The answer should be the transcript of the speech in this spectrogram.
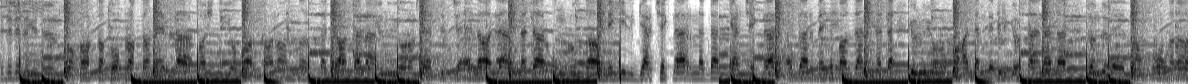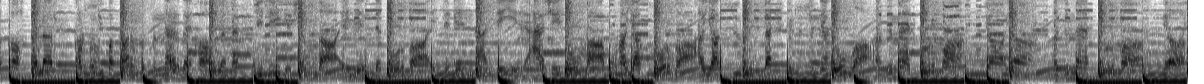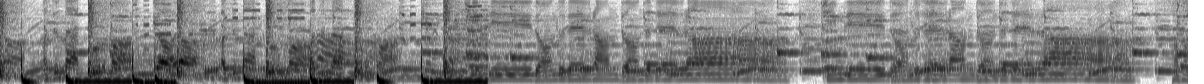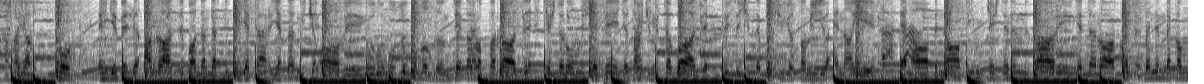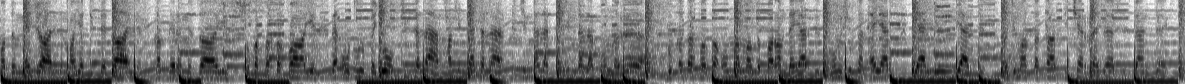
Büyüdüm sokakta topraktan evler. Taşlı yollar karanlıkta caddeler. Yürüyorum sessizce el alem ne der? Umrumda değil Gerçekler neden gerçekler eder? Beni bazen heder. Görüyorum mahallemde bir görsen neler? Döndü devran ortada kahveler. Garson bir bakar mısın nerede kahveler? 7 yaşında elinde torba. İstediğinden değil her şey dolla Bu hayat zorba hayat sürükler durma. Ya ya. Azimet durma. Ya ya. Azimet durma. Azimet durma. Şimdi döndü devran döndü devran. Şimdi döndü devran döndü devran. Ha, ha, ha, Hayat zor. Engebeli arazi. Bazen dersin ki yeter yetmez mi ki abi? Yolumuzu bulalım. Cevher paparazzi Keşler olmuş epeyce sanki mütevazi Kış içinde koşuyor sanıyor enayi. E abi ne yapayım keşlerimiz narin. Yeter artık benim de kalmadı mecalim. Hayat ise zalim kalplerimiz zaim. Sokaklarda fail ve ortalıkta yok. Kimseler Hani neredeler? İçindeler içindeler onları. Bu kadar fazla olmamalı param değersiz. Konuşursan eğer yerli yersiz. Acımakla tar siker edepsiz Ben tek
